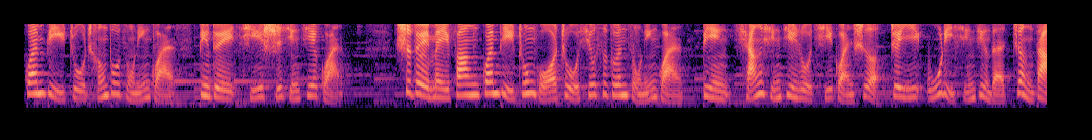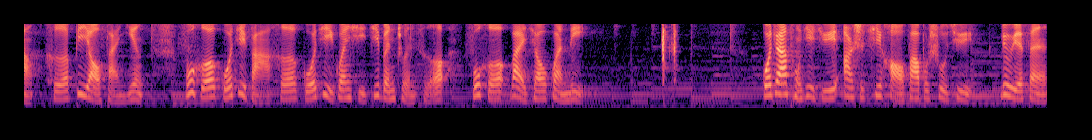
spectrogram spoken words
关闭驻成都总领馆，并对其实行接管，是对美方关闭中国驻休斯敦总领馆并强行进入其馆舍这一无理行径的正当和必要反应，符合国际法和国际关系基本准则，符合外交惯例。国家统计局二十七号发布数据，六月份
